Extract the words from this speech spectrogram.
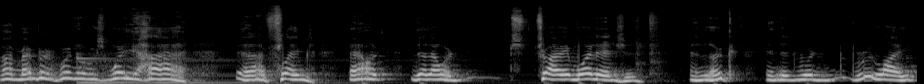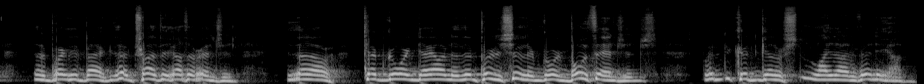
I remember when I was way high and I flamed out, then I would try one engine and look, and it wouldn't light. I'd bring it back. Then I'd try the other engine. And then I kept going down, and then pretty soon I'm going both engines, but couldn't get a light out of any of them.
